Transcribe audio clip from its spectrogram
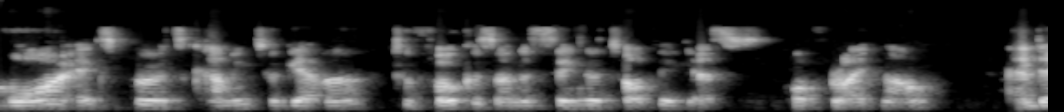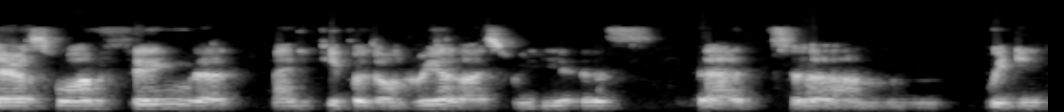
more experts coming together to focus on a single topic as of right now. And there's one thing that many people don't realize really is that um, we need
